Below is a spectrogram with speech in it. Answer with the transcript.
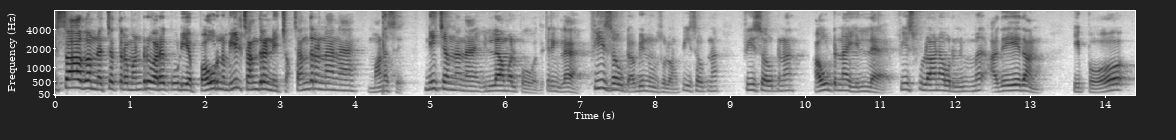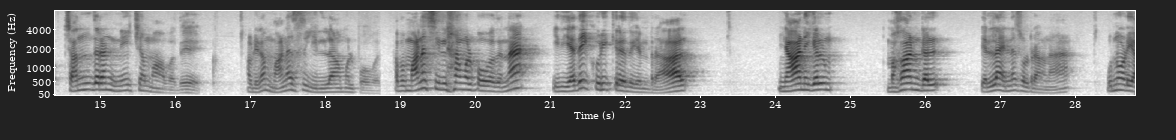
விசாகம் நட்சத்திரம் அன்று வரக்கூடிய பௌர்ணமியில் சந்திரன் நீச்சம். சந்திரன் என்ன? மனசு. நீச்சம் என்ன? இல்லாமல் போவது. சரிங்களா? ஃபீஸ் அவுட் அப்படின்னு சொல்லுவாங்க. ஃபீஸ் அவுட்னா ஃபீஸ் அவுட்னா அவுட்னா இல்லை. பீஸ்ஃபுல்லான ஒரு நிம்ம அதே தான் இப்போது சந்திரன் நீச்சமாவது. அப்படின்னா மனசு இல்லாமல் போவது. அப்போ மனசு இல்லாமல் போவதுன்னா இது எதை குறிக்கிறது என்றால் ஞானிகள் மகான்கள் எல்லாம் என்ன சொல்கிறாங்கன்னா உன்னுடைய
